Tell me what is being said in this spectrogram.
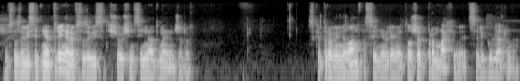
Что все зависит не от тренера, все зависит еще очень сильно от менеджеров, с которыми Милан в последнее время тоже промахивается регулярно.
